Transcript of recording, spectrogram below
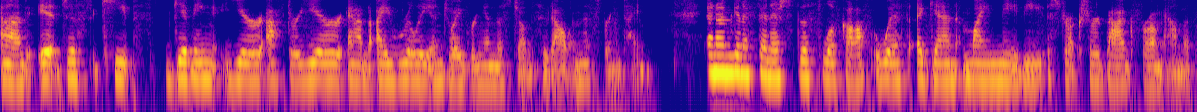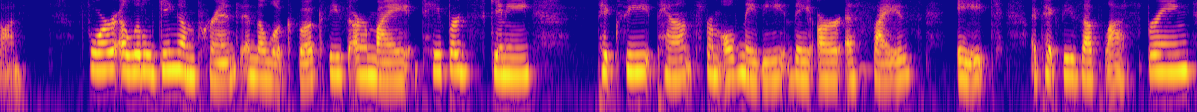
and it just keeps giving year after year. And I really enjoy bringing this jumpsuit out in the springtime. And I'm going to finish this look off with, again, my navy structured bag from Amazon for a little gingham print in the lookbook. These are my tapered skinny pixie pants from Old Navy. They are a size 8. I picked these up last spring.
